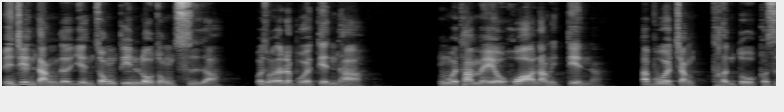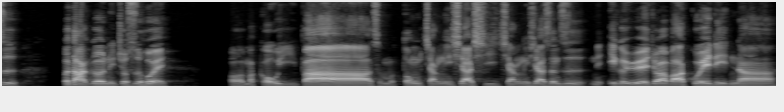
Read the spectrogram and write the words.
民进党的眼中钉、肉中刺啊，为什么大家不会电他？因为他没有话让你电呐，他不会讲很多。可是二大哥，你就是会哦，妈狗尾巴啊，什么东讲一下西讲一下，甚至你一个月就要把它归零呐，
